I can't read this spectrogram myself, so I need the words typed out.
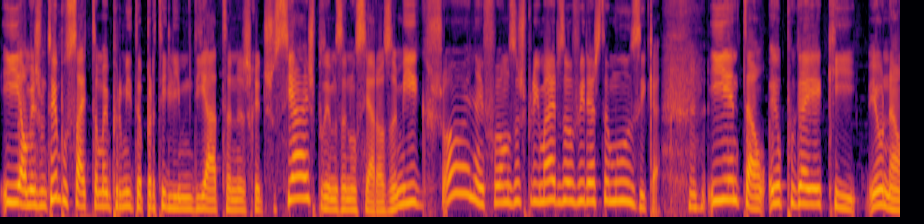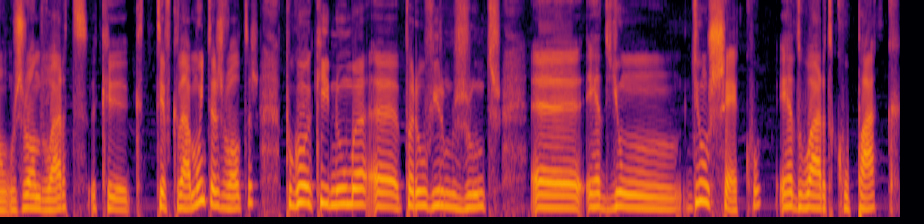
E ao mesmo tempo o site também permite a partilha imediata nas redes sociais. Podemos anunciar aos amigos: olhem, fomos os primeiros a ouvir esta música. e então eu peguei aqui, eu não, o João Duarte, que, que teve que dar muitas voltas, pegou aqui numa ah, para ouvirmos juntos. Ah, é de um, de um checo, Eduardo Kupak,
